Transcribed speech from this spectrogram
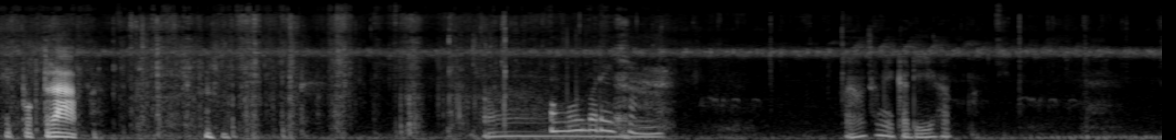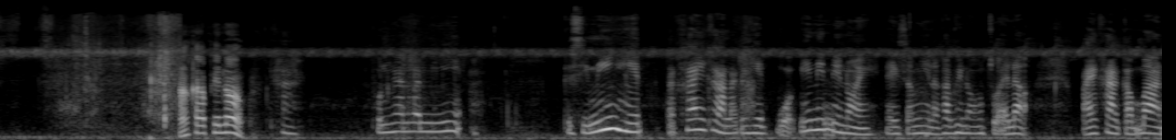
เห็ดปวกตราบอ๋อโอ้ยบ่ได้ขาแล้วจะมีกระดีครับเอาครับพี่น้อง ค่ะ ผลงานวันนี้ ก็สิมีเห็ดตะไคร้ค่ะแล้วก็เห็ดปวกนิดๆหน่อยๆในซ้ำนี้แหละค่ะพี่น้องสวยแล้ว ไปค่ะกลับบ้าน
